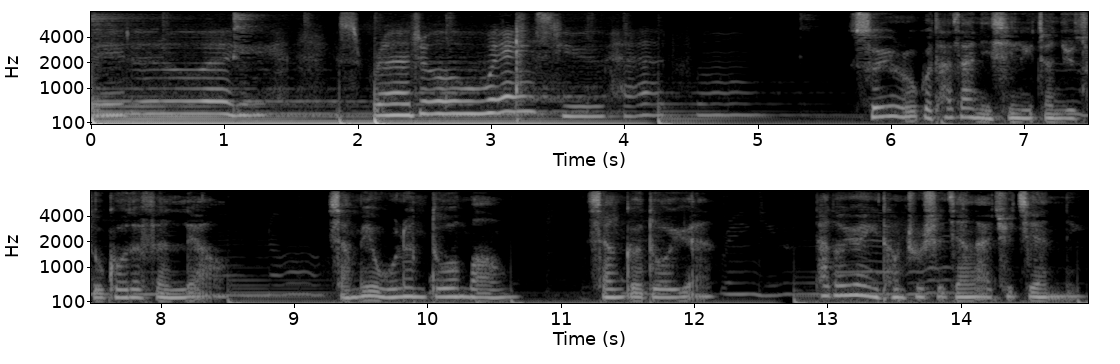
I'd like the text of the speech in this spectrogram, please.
faded away. 所以，如果他在你心里占据足够的分量，想必无论多忙，相隔多远，他都愿意腾出时间来去见你。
